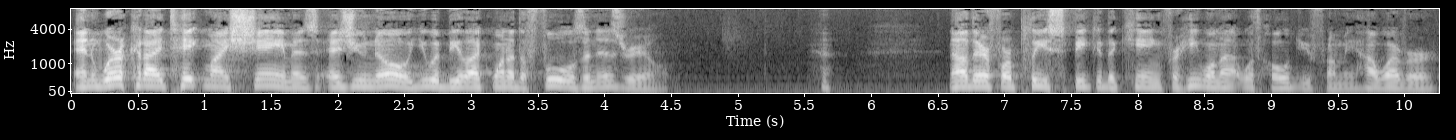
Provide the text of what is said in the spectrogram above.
And where could I take my shame? As, as you know, you would be like one of the fools in Israel. now, therefore, please speak to the king, for he will not withhold you from me. However,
